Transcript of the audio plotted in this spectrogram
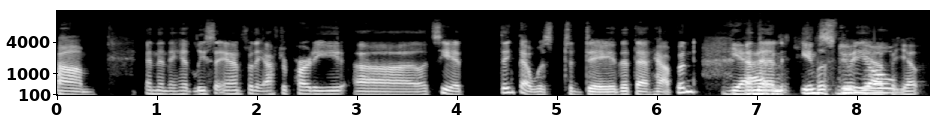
Um, and then they had Lisa Ann for the after party. Uh, let's see, I think that was today that that happened. Yeah, and then in studio, yet, yep.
